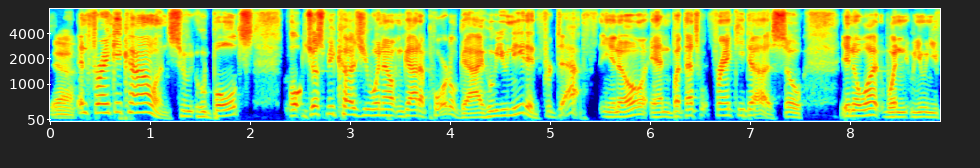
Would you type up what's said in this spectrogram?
yeah. And Frankie Collins, who, who bolts oh, just because you went out and got a portal guy who you needed for depth, you know, and but that's what Frankie does. So, you know what? When, when you're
